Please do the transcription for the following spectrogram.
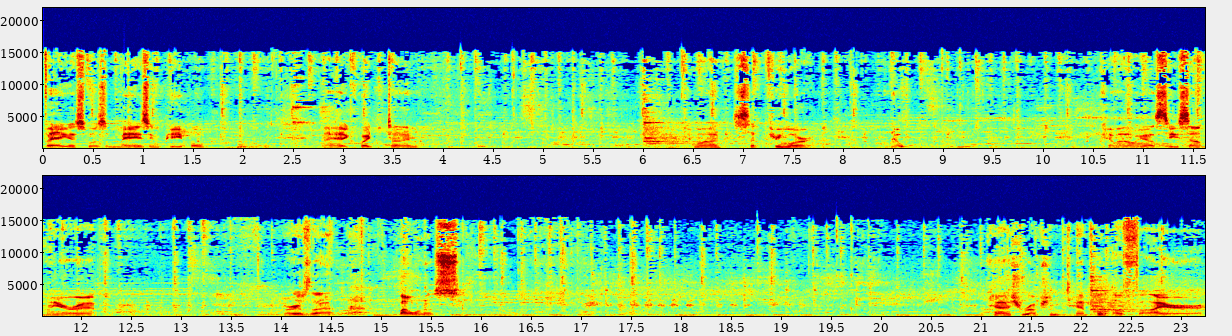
Vegas was amazing, people. I had quite the time. Come on, set three more. Nope. Come on, we gotta see something here, right? Where is that bonus? Cash Eruption Temple of Fire.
